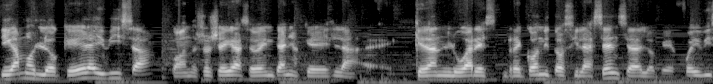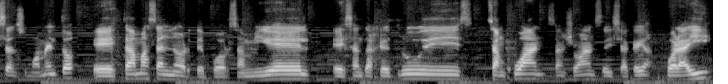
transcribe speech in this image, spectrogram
digamos lo que era Ibiza cuando yo llegué hace 20 años, que es la, quedan lugares recónditos y la esencia de lo que fue Ibiza en su momento, está más al norte, por San Miguel, eh, Santa Gertrudis, San Juan, San Joan, se dice acá, por ahí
